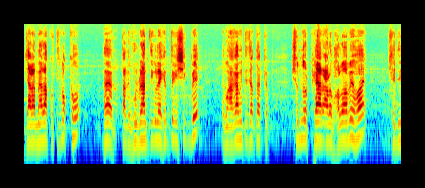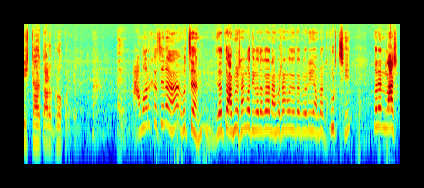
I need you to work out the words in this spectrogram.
যারা মেলা কর্তৃপক্ষ হ্যাঁ তাদের ভুলভ্রান্তিগুলো এখান থেকে শিখবে এবং আগামীতে যাতে একটা সুন্দর ফেয়ার আরও ভালোভাবে হয় সেই জিনিসটা হয়তো আরও গ্রো করবে। হ্যাঁ আমার কাছে না বুঝছেন যেহেতু আমিও সাংবাদিকতা করেন আমিও সাংবাদিকতা করি আমরা ঘুরছি। ধরেন লাস্ট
